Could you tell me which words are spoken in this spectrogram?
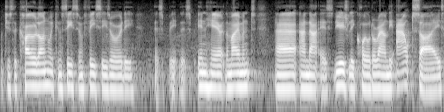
which is the colon. We can see some feces already that's, that's in here at the moment, uh, and that is usually coiled around the outside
